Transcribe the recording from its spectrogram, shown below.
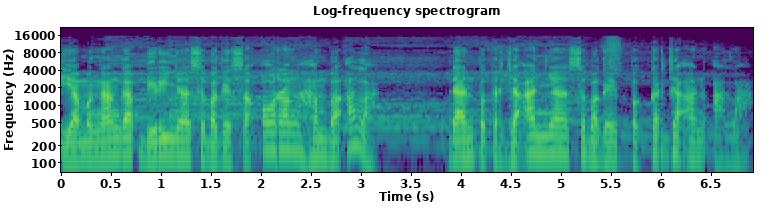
Ia menganggap dirinya sebagai seorang hamba Allah dan pekerjaannya sebagai pekerjaan Allah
